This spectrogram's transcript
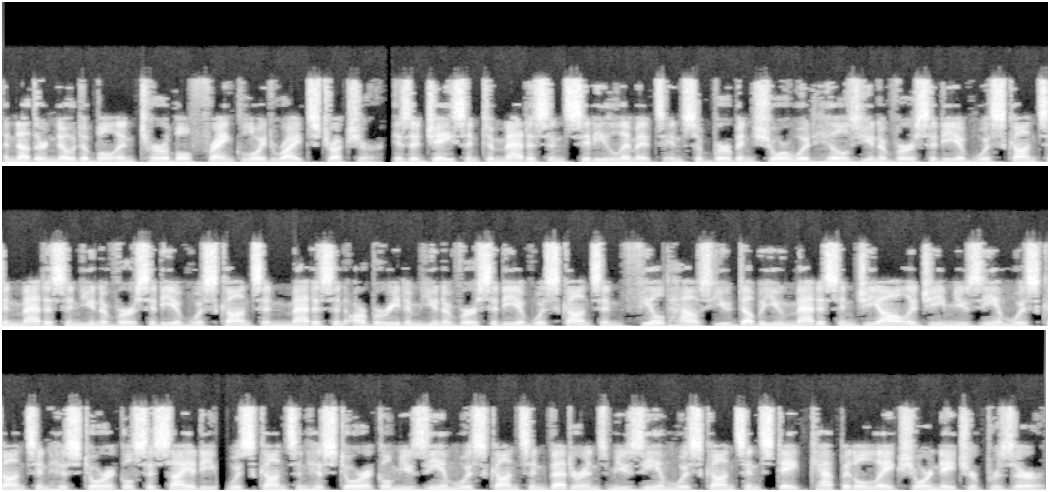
another notable and tourable Frank Lloyd Wright structure, is adjacent to Madison city limits in suburban Shorewood Hills University of Wisconsin Madison University of Wisconsin Madison Arboretum University of Wisconsin Fieldhouse UW Madison Geology Museum Wisconsin Historical Society, Wisconsin Historical Historical Museum Wisconsin Veterans Museum Wisconsin State Capitol Lakeshore Nature Preserve,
